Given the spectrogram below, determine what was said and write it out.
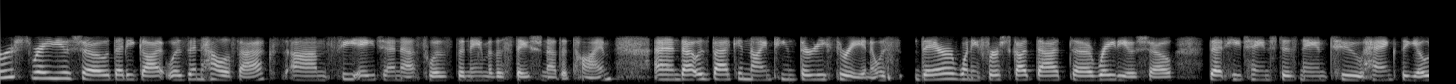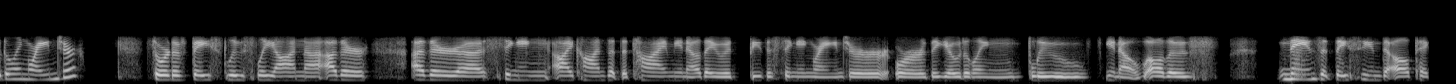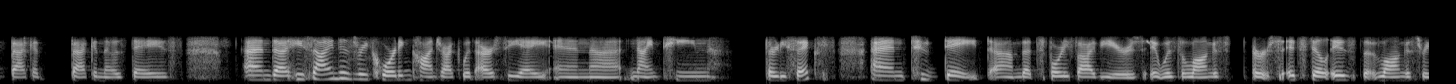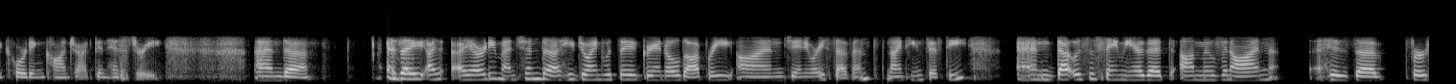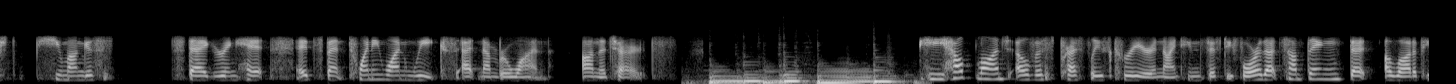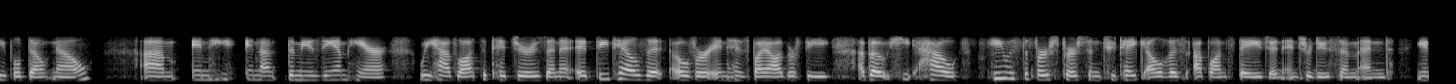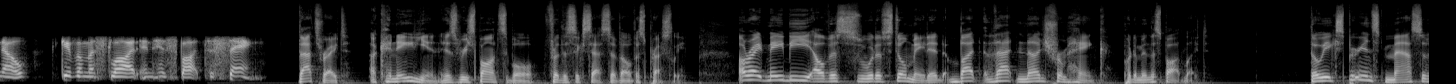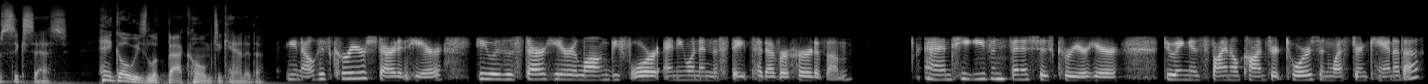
First radio show that he got was in Halifax. Um, CHNS was the name of the station at the time, and that was back in 1933. And it was there when he first got that uh, radio show that he changed his name to Hank the Yodeling Ranger, sort of based loosely on uh, other other uh, singing icons at the time. You know, they would be the Singing Ranger or the Yodeling Blue. You know, all those names that they seemed to all pick back at back in those days. And uh, he signed his recording contract with RCA in uh, 1936, and to date, um, that's 45 years. It was the longest, or it still is the longest recording contract in history. And uh, as I, I, I already mentioned, uh, he joined with the Grand Ole Opry on January 7th, 1950, and that was the same year that I'm Moving On, his uh, first humongous staggering hit. It spent 21 weeks at number one on the charts. He helped launch Elvis Presley's career in 1954. That's something that a lot of people don't know. Um, in in the museum here, we have lots of pictures, and it, it details it over in his biography about he, how he was the first person to take Elvis up on stage and introduce him, and you know give him a slot in his spot to sing. That's right. A Canadian is responsible for the success of Elvis Presley. All right, maybe Elvis would have still made it, but that nudge from Hank put him in the spotlight. Though he experienced massive success, Hank always looked back home to Canada. You know, his career started here. He was a star here long before anyone in the States had ever heard of him. And he even finished his career here doing his final concert tours in Western Canada.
